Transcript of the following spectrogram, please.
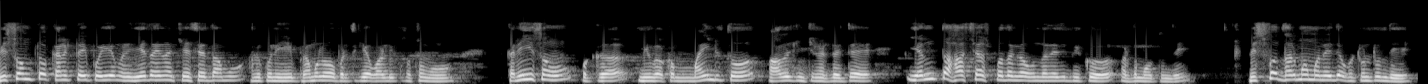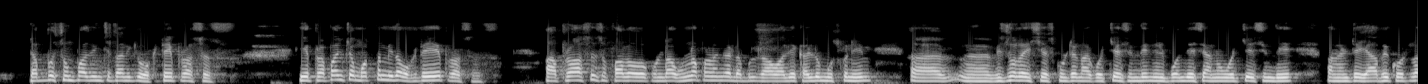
విశ్వంతో కనెక్ట్ అయిపోయి మనం ఏదైనా చేసేద్దాము అనుకుని భ్రమలో బ్రతికే వాళ్ళ కోసము కనీసం ఒక మీ ఒక మైండ్తో ఆలోచించినట్లయితే ఎంత హాస్యాస్పదంగా ఉందనేది మీకు అర్థమవుతుంది. విశ్వధర్మం అనేది ఒకటి ఉంటుంది. డబ్బు సంపాదించడానికి ఒకటే ప్రాసెస్. ఈ ప్రపంచం మొత్తం మీద ఒకటే ప్రాసెస్. ఆ ప్రాసెస్ ఫాలో అవ్వకుండా ఉన్న పరంగా డబ్బులు రావాలి. కళ్ళు మూసుకొని విజువలైజ్ చేసుకుంటే నాకు వచ్చేసింది నేను పొందేశాను వచ్చేసింది అని అంటే యాభై కోట్ల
